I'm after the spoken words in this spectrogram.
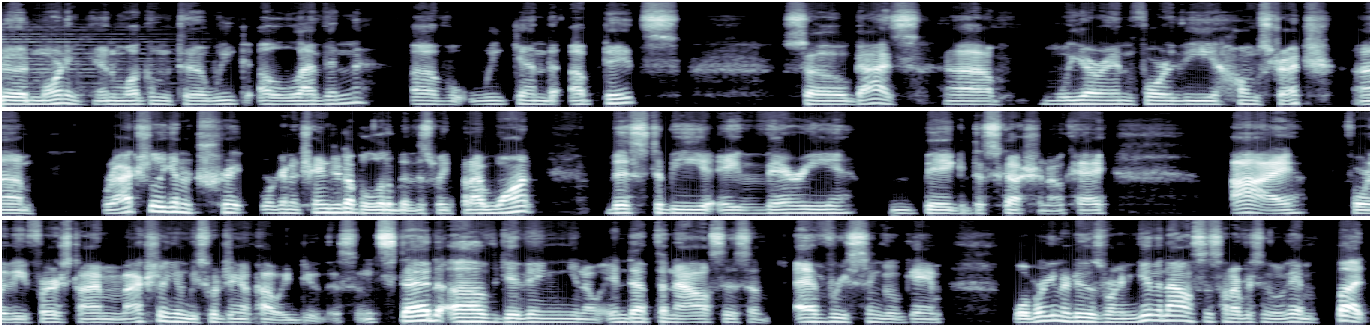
Good morning and welcome to week 11 of weekend updates. So, guys, uh, we are in for the home stretch. Um, we're actually going to tra- we're going to change it up a little bit this week, but I want this to be a very big discussion. Okay, I for the first time, I'm actually going to be switching up how we do this. Instead of giving you know in depth analysis of every single game, what we're going to do is we're going to give analysis on every single game, but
